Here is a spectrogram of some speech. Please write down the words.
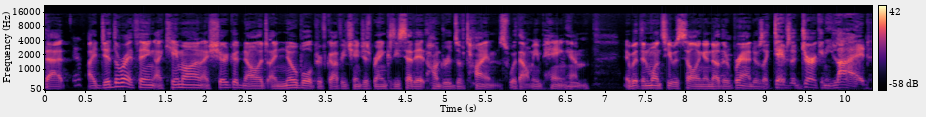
that yep. I did the right thing. I came on, I shared good knowledge. I know Bulletproof Coffee changed his brain because he said it hundreds of times without me paying him. Mm-hmm. But then once he was selling another brand, it was like, Dave's a jerk and he lied.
